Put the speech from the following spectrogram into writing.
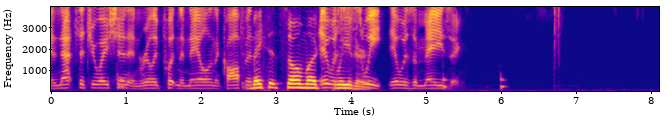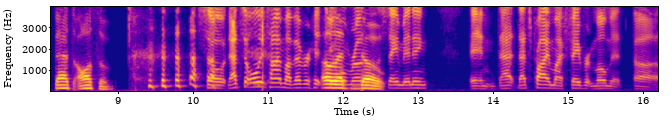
in that situation and really putting the nail in the coffin, Makes it so much it was sweeter. sweet. It was amazing. That's awesome. So that's the only time I've ever hit two Oh, home runs in the same inning, and that that's probably my favorite moment. Uh,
